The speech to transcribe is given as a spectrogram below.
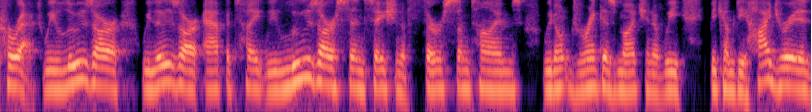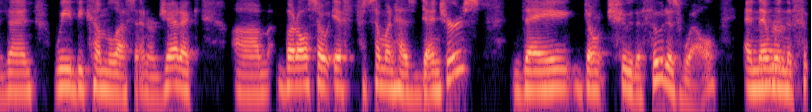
correct. We lose our we lose our appetite. We lose our sensation of thirst sometimes. We don't drink as much. And if we become dehydrated then we become less energetic. Um, but also if someone has dentures they don't chew the food as well. And then mm-hmm. when the food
